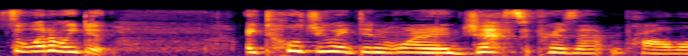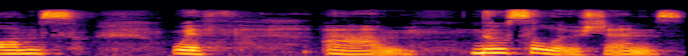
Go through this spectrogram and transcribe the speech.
So what do we do? I told you I didn't want to just present problems with um, no solutions.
